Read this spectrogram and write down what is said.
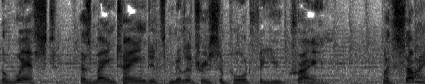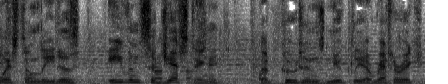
the West has maintained its military support for Ukraine, with some Western leaders even suggesting that Putin's nuclear rhetoric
